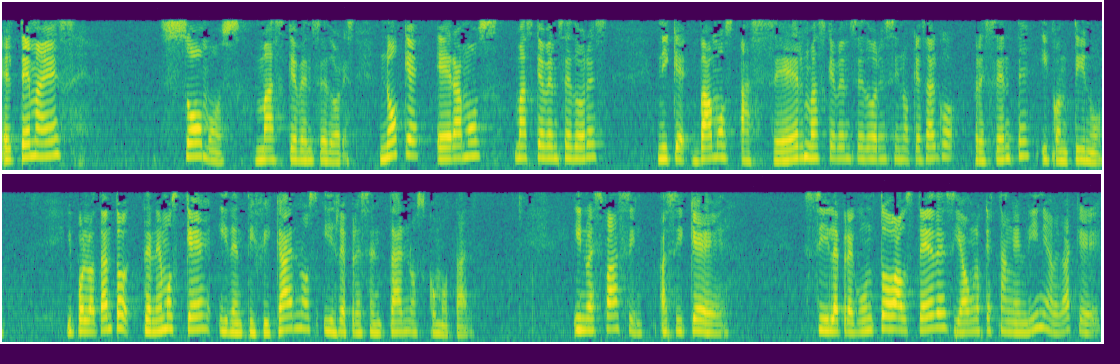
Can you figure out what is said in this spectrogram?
El tema es, somos más que vencedores. No que éramos más que vencedores, ni que vamos a ser más que vencedores, sino que es algo presente y continuo. Y por lo tanto tenemos que identificarnos y representarnos como tal. Y no es fácil, así que si le pregunto a ustedes y aún los que están en línea, ¿verdad? Que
